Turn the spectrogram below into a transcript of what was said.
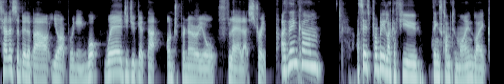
tell us a bit about your upbringing. What, where did you get that entrepreneurial flair, that streak? I think, um, I'd say it's probably like a few things come to mind. Like,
